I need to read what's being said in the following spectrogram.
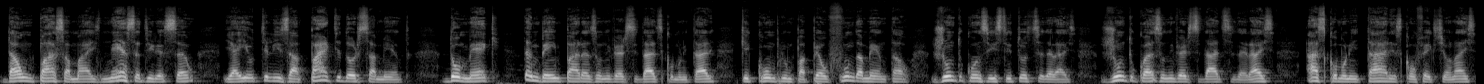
dar um passo a mais nessa direção e aí utilizar parte do orçamento do MEC também para as universidades comunitárias, que cumprem um papel fundamental, junto com os institutos federais, junto com as universidades federais, as comunitárias confeccionais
